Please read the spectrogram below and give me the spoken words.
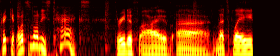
freaking what's with all these tags three to five uh let's play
